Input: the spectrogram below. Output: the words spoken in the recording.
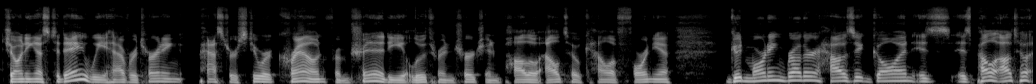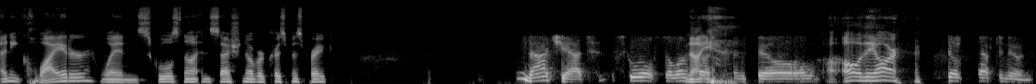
Joining us today, we have returning Pastor Stuart Crown from Trinity Lutheran Church in Palo Alto, California. Good morning, brother. How's it going? Is is Palo Alto any quieter when school's not in session over Christmas break? Not yet. School's still in not session yet. until oh, they are till afternoon.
